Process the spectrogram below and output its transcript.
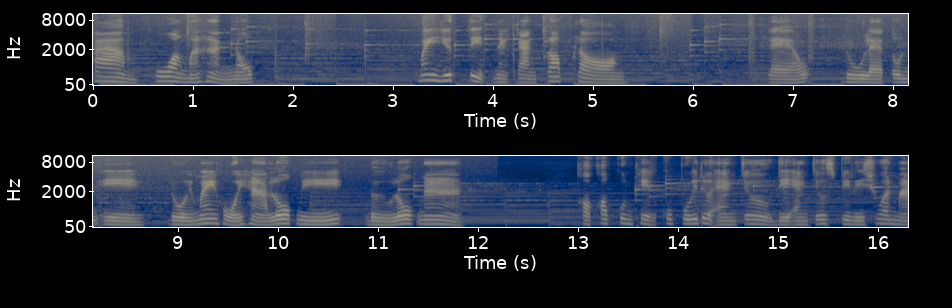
ข้ามพ่วงมหันนบไม่ยึดติดในการครอบครอง แล้ว ดูแลตนเอง โดยไม่โหยหาโลกนี้ หรือโลกหน้า ขอขอบคุณเพจครูปุ้ย The Angel The Angel Spiritual มา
